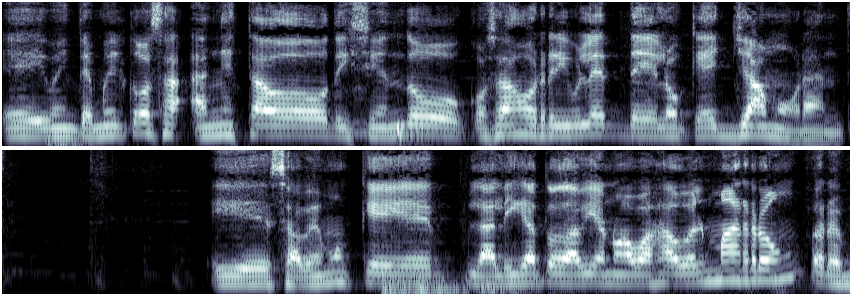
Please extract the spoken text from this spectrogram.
eh, y 20 mil cosas han estado diciendo cosas horribles de lo que es Jamorant. Y eh, sabemos que la liga todavía no ha bajado el marrón, pero es,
